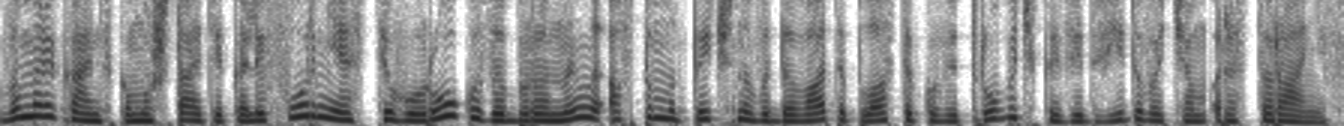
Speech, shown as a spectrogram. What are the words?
в американському штаті Каліфорнія з цього року заборонили автоматично видавати пластикові трубочки відвідувачам ресторанів.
